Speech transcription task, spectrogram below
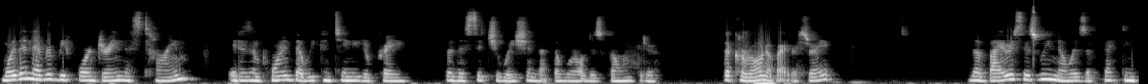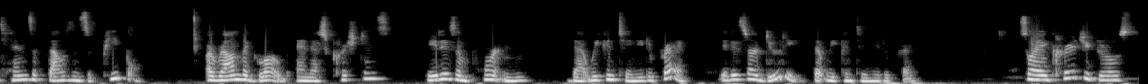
More than ever before during this time, it is important that we continue to pray for the situation that the world is going through. The coronavirus, right? The virus, as we know, is affecting tens of thousands of people around the globe. And as Christians, it is important that we continue to pray. It is our duty that we continue to pray. So I encourage you girls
